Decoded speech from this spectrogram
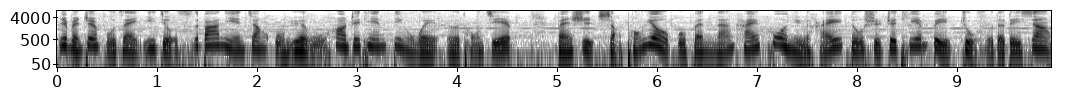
日本政府在一九四八年将五月五号这天定为儿童节，凡是小朋友，不分男孩或女孩，都是这天被祝福的对象。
